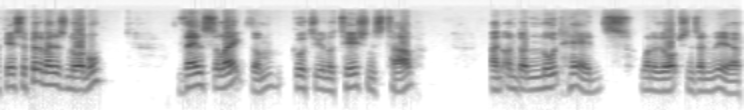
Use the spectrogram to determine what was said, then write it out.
Okay, so put them in as normal, then select them, go to your notations tab, And under note heads, one of the options in there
